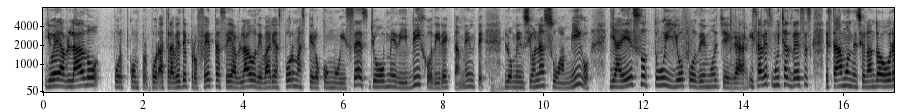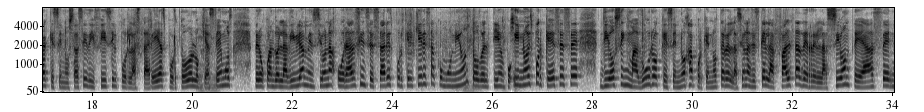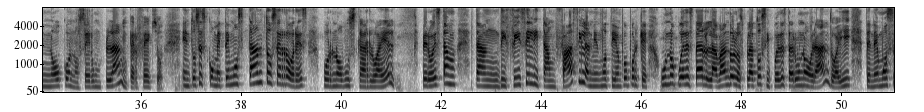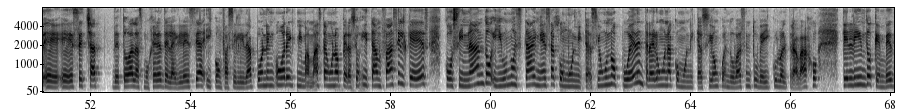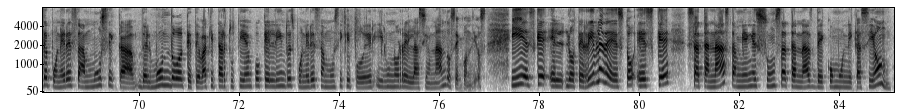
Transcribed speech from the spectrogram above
yo he hablado por, por, a través de profetas he hablado de varias formas, pero con Moisés yo me dirijo directamente. Lo menciona su amigo. Y a eso tú y yo podemos llegar. Y sabes, muchas veces estábamos mencionando ahora que se nos hace difícil por las tareas, por todo lo que hacemos, pero cuando la Biblia menciona orar sin cesar es porque Él quiere esa comunión todo el tiempo. Y no es porque es ese Dios inmaduro que se enoja porque no te relacionas es que la falta de relación te hace no conocer un plan perfecto. Entonces cometemos tantos errores por no buscarlo a Él pero es tan, tan difícil y tan fácil al mismo tiempo porque uno puede estar lavando los platos y puede estar uno orando. Ahí tenemos eh, ese chat de todas las mujeres de la iglesia y con facilidad ponen, oren, mi mamá está en una operación y tan fácil que es cocinando y uno está en esa comunicación, uno puede entrar en una comunicación cuando vas en tu vehículo al trabajo. Qué lindo que en vez de poner esa música del mundo que te va a quitar tu tiempo, qué lindo es poner esa música y poder ir uno relacionándose con Dios. Y es que el, lo terrible de esto es que Satanás también es un Satanás de comunicación.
